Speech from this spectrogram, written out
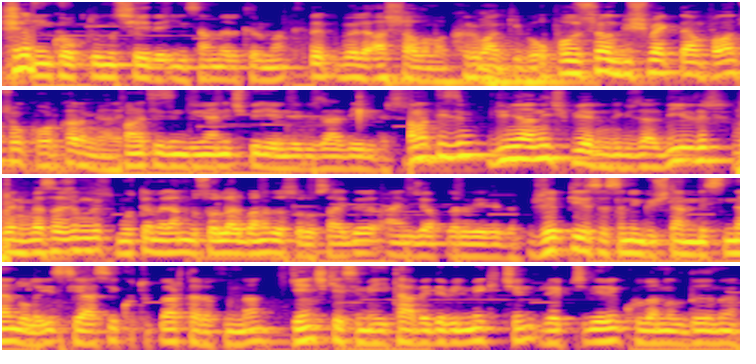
Şimdi en korktuğumuz şey de insanları kırmak. Böyle aşağılama, kırmak gibi. O pozisyona düşmekten falan çok korkarım yani. Fanatizm dünyanın hiçbir yerinde güzel değildir. Fanatizm dünyanın hiçbir yerinde güzel değildir. Benim mesajımdır. Muhtemelen bu sorular bana da sorulsaydı aynı cevapları verirdim. Rap piyasasının güçlenmesinden dolayı siyasi kutuplar tarafından genç kesime hitap edebilmek için rapçilerin kullanıldığını,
